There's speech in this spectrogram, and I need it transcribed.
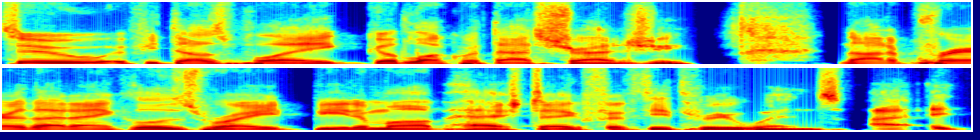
Two, if he does play, good luck with that strategy. Not a prayer that ankle is right. Beat him up. Hashtag 53 wins. I, it,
